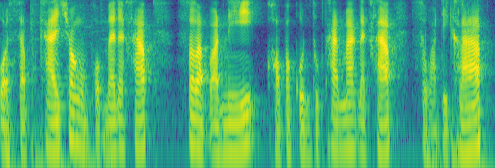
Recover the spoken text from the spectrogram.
กด subscribe ช่องของผมได้นะครับสำหรับวันนี้ขอบพระคุณทุกท่านมากนะครับสวัสดีครับ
